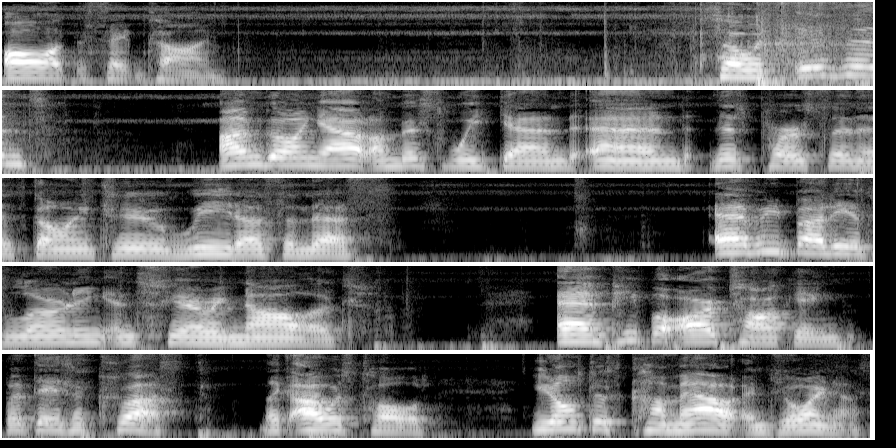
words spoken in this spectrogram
all at the same time. So it isn't, I'm going out on this weekend and this person is going to lead us in this. Everybody is learning and sharing knowledge. And people are talking, but there's a trust. Like I was told, you don't just come out and join us.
